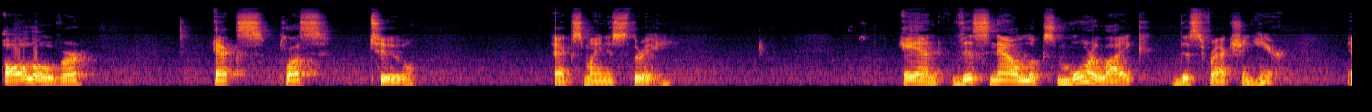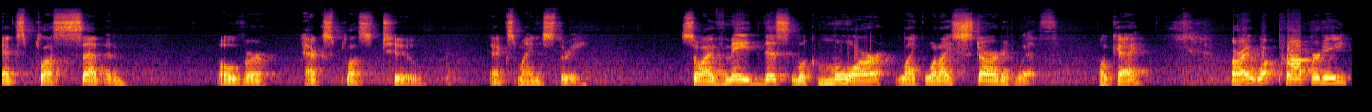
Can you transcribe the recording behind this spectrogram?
all over x plus 2 x minus 3 and this now looks more like this fraction here, x plus 7 over x plus 2, x minus 3. So I've made this look more like what I started with. Okay? All right, what property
